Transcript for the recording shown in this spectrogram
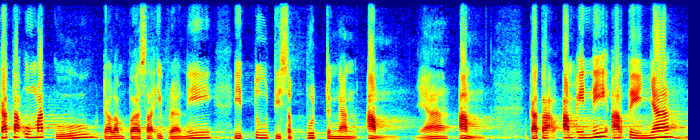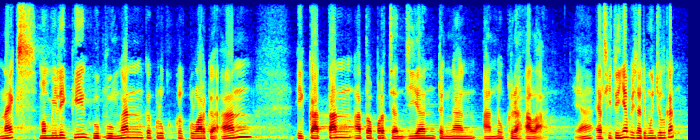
kata umatku dalam bahasa Ibrani itu disebut dengan am, ya, am. Kata am ini artinya next memiliki hubungan kekeluargaan, ikatan atau perjanjian dengan anugerah Allah. Ya, LCD-nya bisa dimunculkan?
